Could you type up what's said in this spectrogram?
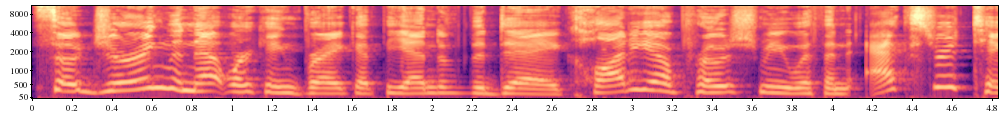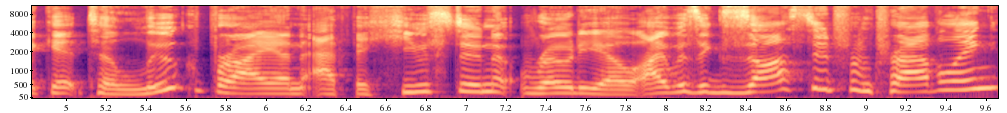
So during the networking break at the end of the day, Claudia approached me with an extra ticket to Luke Bryan at the Houston Rodeo. I was exhausted from traveling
